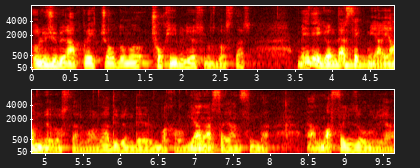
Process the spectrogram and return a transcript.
ölücü bir upgrade'ci olduğumu çok iyi biliyorsunuz dostlar. Medya'yı göndersek mi ya? Yanmıyor dostlar bu arada. Hadi gönderelim bakalım. Yanarsa yansın da. Yanmazsa güzel olur ya.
